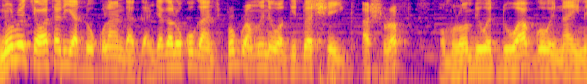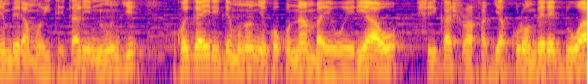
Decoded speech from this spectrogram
N'olwekyo awatali yadde okulandaga njagala okuga nti puroguramu ene wagiddwa sheikh ashraf omulombi w'edduwa gwe wenna ayina embeera muyita etali nnungi nkwegayiridde munoonyeko ku namba yeweeryawo sheikh ashraf ajja kukulombera edduwa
